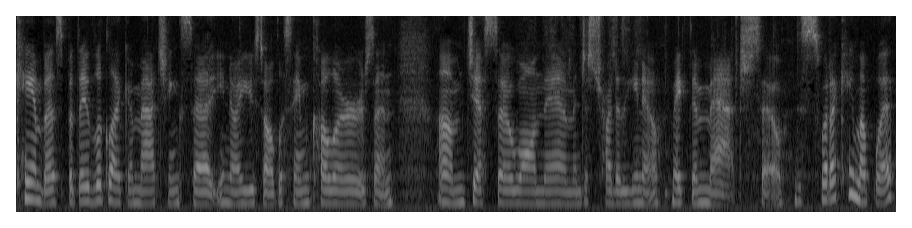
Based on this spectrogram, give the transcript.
canvas, but they look like a matching set. You know, I used all the same colors and um, gesso on them and just try to, you know, make them match. So this is what I came up with.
